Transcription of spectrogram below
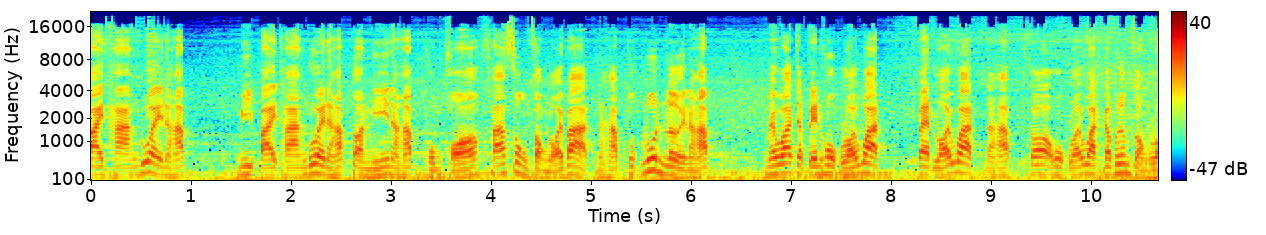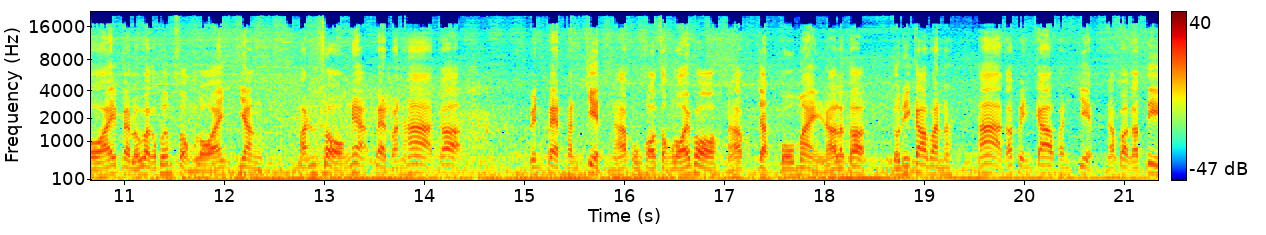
ปลายทางด้วยนะครับ มีปลายทางด้วยนะครับ ตอนนี้นะครับ ผมขอค่าส่ง 200 บาทนะครับ ทุกรุ่นเลยนะครับ ไม่ว่าจะเป็น 600 วัตต์ 800 วัตต์นะครับ ก็ 600 วัตต์ก็เพิ่ม 200 800 วัตต์ก็เพิ่ม 200 อย่าง 1,200 เนี่ย 8,500 ก็เป็น 8,700 นะครับ ผมขอ 200 พอนะครับ จัดโปรใหม่นะ แล้วก็ตัวนี้ 9,500 ก็เป็น 9,700 นะปกติ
